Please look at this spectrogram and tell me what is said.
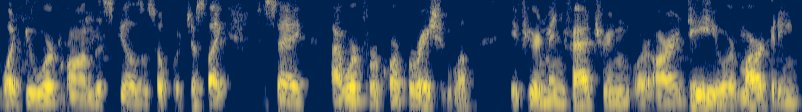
what you work on, the skills, and so forth. Just like to say, I work for a corporation. Well, if you're in manufacturing or R&D or marketing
